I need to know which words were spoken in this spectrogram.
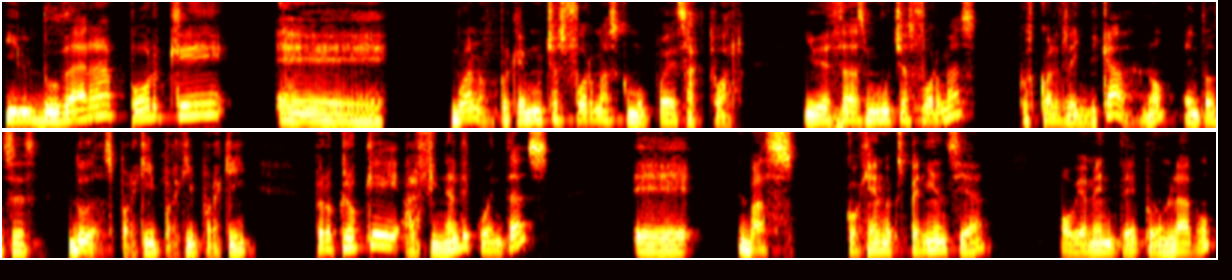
Y dudara porque eh, bueno, porque hay muchas formas como puedes actuar. Y de esas muchas formas, pues cuál es la indicada, ¿no? Entonces, dudas por aquí, por aquí, por aquí. Pero creo que al final de cuentas, eh, vas cogiendo experiencia, obviamente, por un lado,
